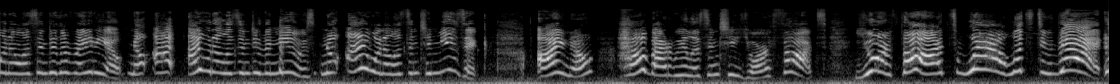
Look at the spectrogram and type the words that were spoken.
I want to listen to the radio. No, I, I want to listen to the news. No, I want to listen to music. I know. How about we listen to your thoughts? Your thoughts? Wow, let's do that.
